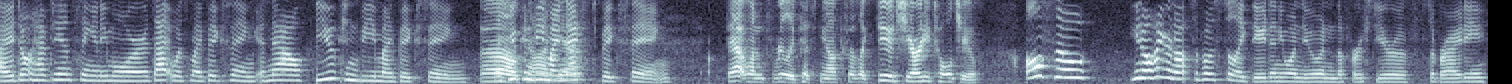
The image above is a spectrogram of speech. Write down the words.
I don't have dancing anymore. That was my big thing, and now you can be my big thing. Oh, like Oh, you can be my yeah. next big thing. that one really pissed me off because I was like, dude, she already told you. Also, you know how you're not supposed to like date anyone new in the first year of sobriety?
